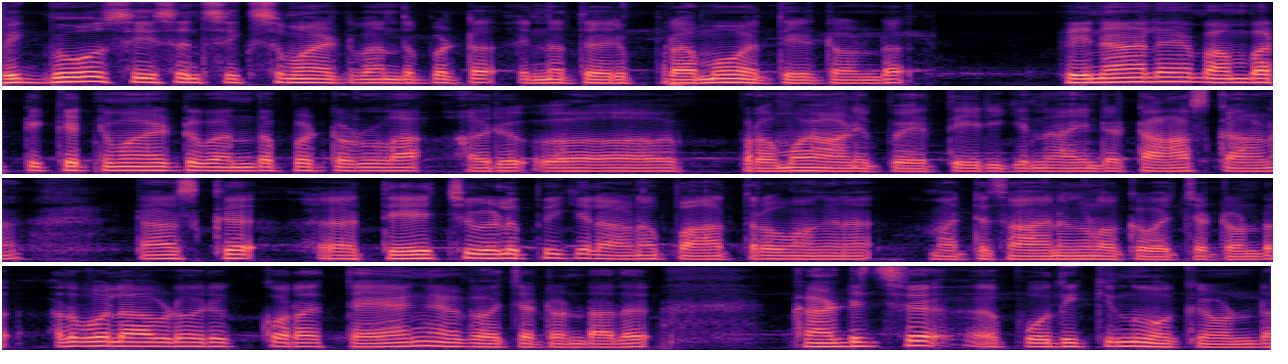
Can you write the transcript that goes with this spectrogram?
ബിഗ് ബോസ് സീസൺ സിക്സുമായിട്ട് ബന്ധപ്പെട്ട് ഇന്നത്തെ ഒരു പ്രമോ എത്തിയിട്ടുണ്ട്. ഫിനാലെ ബമ്പർ ടിക്കറ്റുമായിട്ട് ബന്ധപ്പെട്ടുള്ള ഒരു പ്രമോ ആണിപ്പോൾ എത്തിയിരിക്കുന്നത്. അതിന്റെ ടാസ്ക്കാണ് ടാസ്ക് തേച്ച് വെളുപ്പിക്കലാണ് പാത്രവും അങ്ങനെ മറ്റ് സാധനങ്ങളൊക്കെ വെച്ചിട്ടുണ്ട്. അതുപോലെ അവിടെ ഒരു കുറേ തേങ്ങയൊക്കെ വെച്ചിട്ടുണ്ട്. അത് കടിച്ച് പൊതിക്കുന്നുമൊക്കെ ഉണ്ട്.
